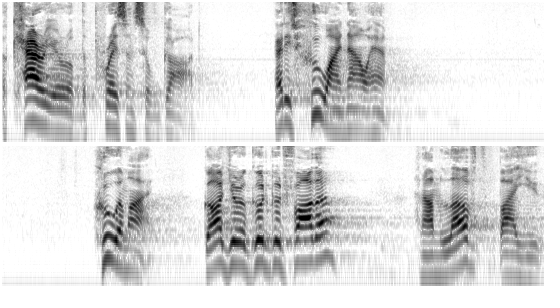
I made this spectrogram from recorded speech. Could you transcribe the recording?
a carrier of the presence of God. That is who I now am. Who am I? God, you're a good, good father. and I'm loved by you.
